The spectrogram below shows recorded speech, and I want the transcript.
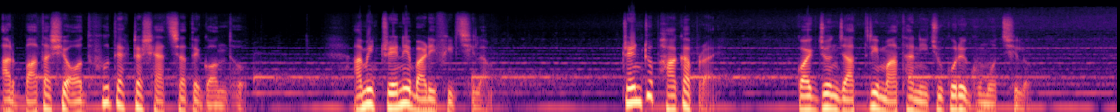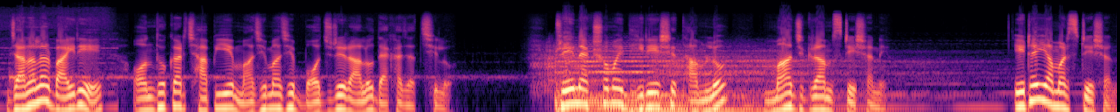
আর বাতাসে অদ্ভুত একটা স্যাঁতস্যাঁতে গন্ধ। আমি ট্রেনে বাড়ি ফিরছিলাম। ট্রেনটা ফাঁকা প্রায়। কয়েকজন যাত্রী মাথা নিচু করে ঘুমোচ্ছিল। জানালার বাইরে অন্ধকার ছাপিয়ে মাঝে মাঝে বজ্রের আলো দেখা যাচ্ছিল। ট্রেন একসময় ধীরে এসে থামল মাঝগ্রাম স্টেশনে। এটাই আমার স্টেশন।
